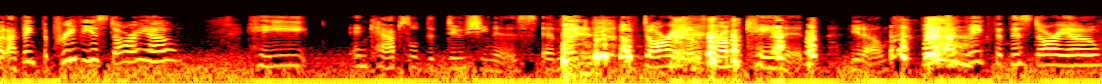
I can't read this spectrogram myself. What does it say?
but I think the previous Daario, he encapsulated the douchiness and like of Daario from canon, you know. But I think that this Daario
